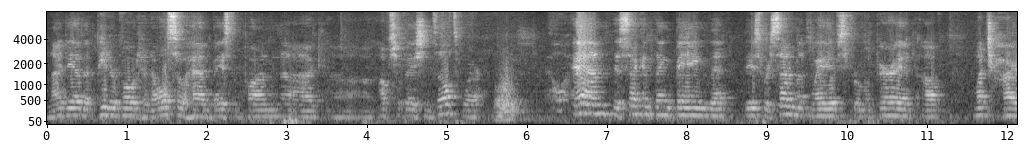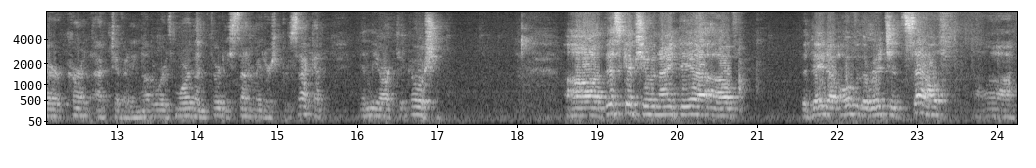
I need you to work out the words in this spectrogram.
an idea that Peter Vogt had also had based upon uh, observations elsewhere. And the second thing being that these were sediment waves from a period of much higher current activity, in other words, more than 30 centimeters per second in the Arctic Ocean. Uh, this gives you an idea of the data over the ridge itself. Uh,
